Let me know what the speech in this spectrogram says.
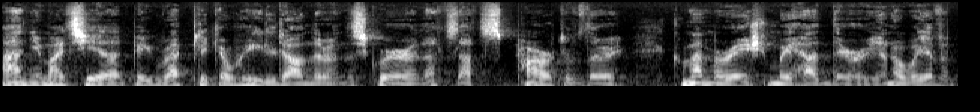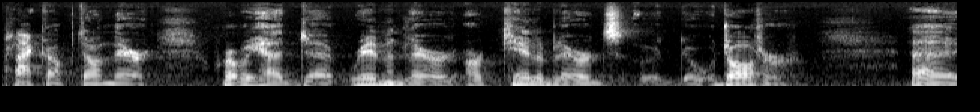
And you might see that big replica wheel down there in the square. That's that's part of the commemoration we had there. You know, we have a plaque up down there where we had uh, Raymond Laird or Caleb Laird's daughter uh,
